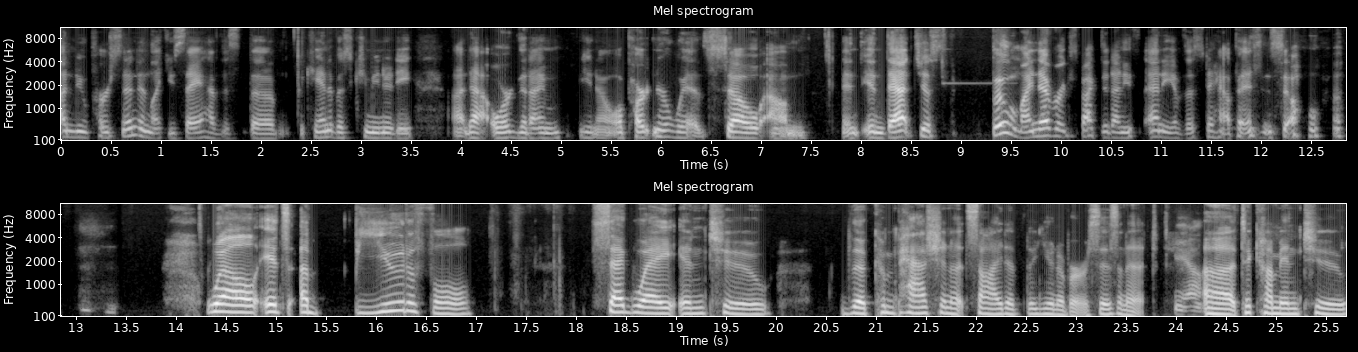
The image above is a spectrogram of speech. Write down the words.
a new person, and like you say, I have this the, the cannabis community uh, that org that I'm you know a partner with. So um, and and that just boom, I never expected any any of this to happen. So Well, it's a beautiful segue into the compassionate side of the universe, isn't it? yeah, uh, to come into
